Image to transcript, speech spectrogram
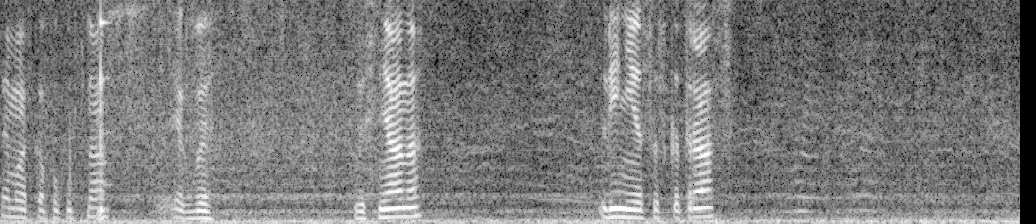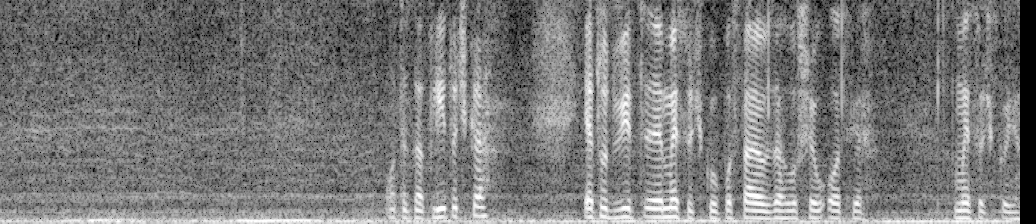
Це матка покупна, якби весняна. Лінія Саскатрас. Отака кліточка. Я тут від е, мисочку поставив, заглушив отвір мисочкою.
